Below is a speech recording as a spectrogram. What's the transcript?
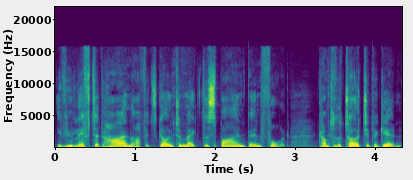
if you lift it high enough, it's going to make the spine bend forward. Come to the toe tip again.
